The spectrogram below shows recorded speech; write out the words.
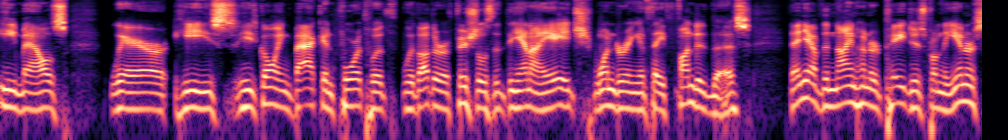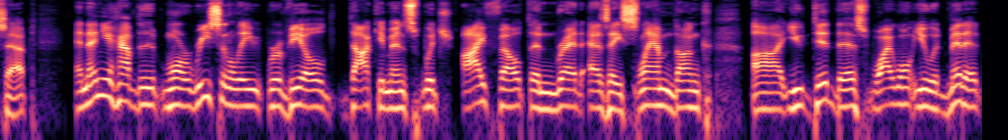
emails where he's he's going back and forth with with other officials at the NIH, wondering if they funded this. Then you have the 900 pages from the Intercept, and then you have the more recently revealed documents, which I felt and read as a slam dunk. Uh, you did this. Why won't you admit it?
